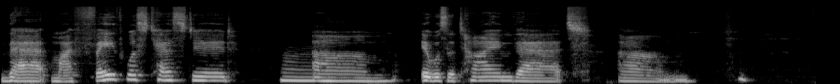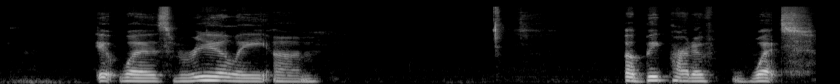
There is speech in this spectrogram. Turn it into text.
that my faith was tested. Mm. Um, it was a time that um, it was really um, a big part of what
